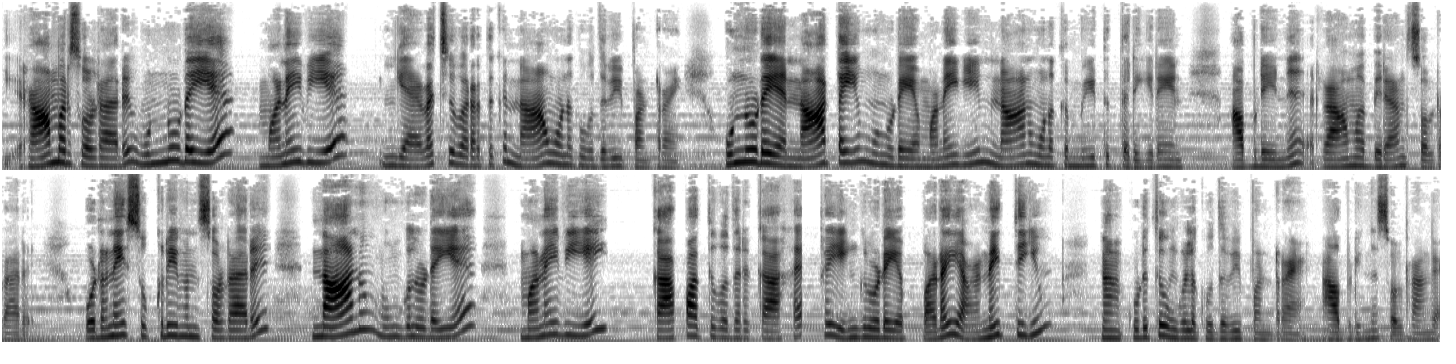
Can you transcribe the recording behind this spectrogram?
ராமர் சொல்றாரு உன்னுடைய மனைவிய இங்க அழைச்சு வர்றதுக்கு நான் உனக்கு உதவி பண்றேன். உன்னுடைய நாட்டையும் உன்னுடைய மனைவியும் நான் உனக்கு மீட்டு தருகிறேன். அப்படின்னு ராமபிரான் சொல்றாரு. உடனே சுக்ரீவன் சொல்றாரு நானும் உங்களுடைய மனைவியை காப்பாற்றுவதற்காக எங்களுடைய படை அனைத்தையும் நான் கொடுத்து உங்களுக்கு உதவி பண்ணுறேன் அப்படின்னு சொல்கிறாங்க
